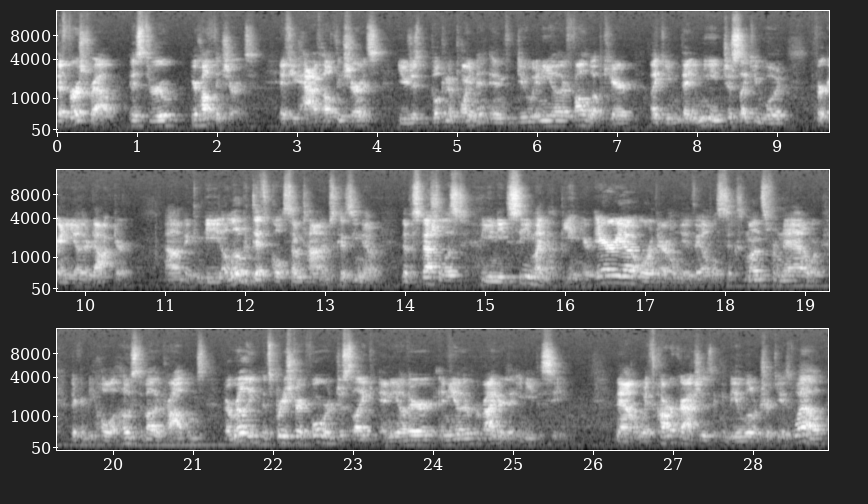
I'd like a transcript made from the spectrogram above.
The first route is through your health insurance. If you have health insurance, you just book an appointment and do any other follow-up care like you, that you need, just like you would for any other doctor. Um, it can be a little bit difficult sometimes because you know the specialist who you need to see might not be in your area or they're only available six months from now or there can be a whole host of other problems. But really, it's pretty straightforward just like any other, any other provider that you need to see. Now, with car crashes, it can be a little tricky as well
